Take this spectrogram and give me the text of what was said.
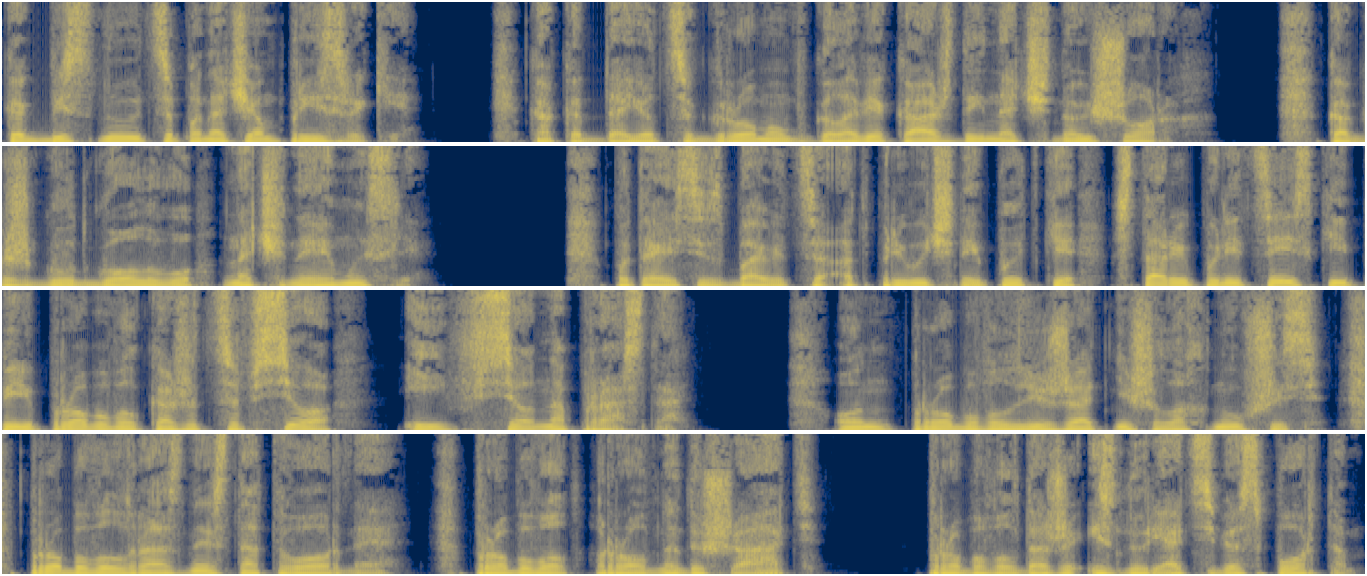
как беснуются по ночам призраки, как отдается громом в голове каждый ночной шорох, как жгут голову ночные мысли. Пытаясь избавиться от привычной пытки, старый полицейский перепробовал, кажется, все, и все напрасно. Он пробовал лежать, не шелохнувшись, пробовал разные снотворные, пробовал ровно дышать, пробовал даже изнурять себя спортом.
